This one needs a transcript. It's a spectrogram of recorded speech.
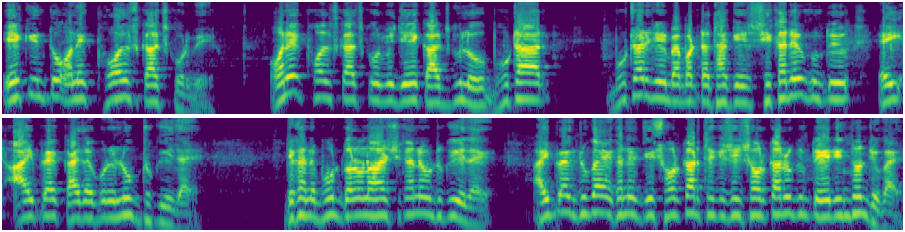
এ কিন্তু অনেক ফলস কাজ করবে। অনেক ফলস কাজ করবে যে কাজগুলো ভোটার ভোটার যে ব্যাপারটা থাকে, সেখানেও কিন্তু এই আইপ্যাক কায়দা করে লোক ঢুকিয়ে দেয়। যেখানে ভোট গণনা হয়, সেখানেও ঢুকিয়ে দেয়। আইপ্যাক ঢুকায়, এখানে যে সরকার থেকে, সেই সরকারও কিন্তু এর ইন্ধন যোগায়।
